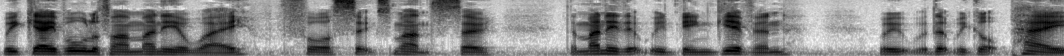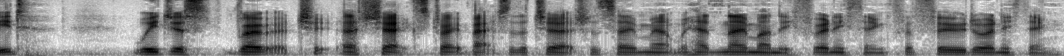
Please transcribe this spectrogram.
we gave all of our money away for six months. So the money that we'd been given, we, that we got paid, we just wrote a, ch- a, check straight back to the church for the same amount. We had no money for anything, for food or anything.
